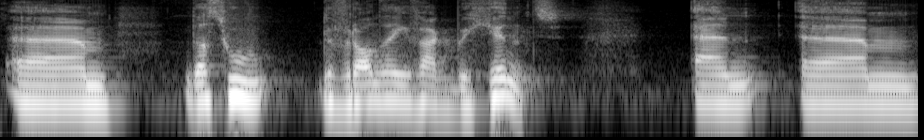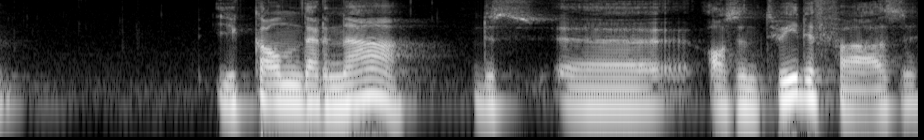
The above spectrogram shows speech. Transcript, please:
ehm, dat is hoe de verandering vaak begint. En ehm, je kan daarna, dus als een tweede fase,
